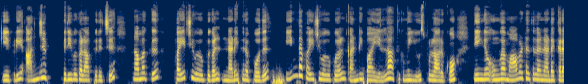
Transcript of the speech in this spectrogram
இப்படி அஞ்சு பிரிவுகளாக பிரித்து நமக்கு பயிற்சி வகுப்புகள் நடைபெற போது இந்த பயிற்சி வகுப்புகள் கண்டிப்பாக எல்லாத்துக்குமே யூஸ்ஃபுல்லாக இருக்கும். நீங்கள் உங்கள் மாவட்டத்தில் நடக்கிற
